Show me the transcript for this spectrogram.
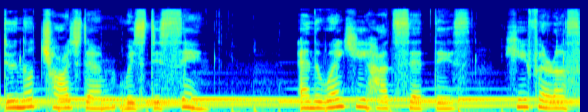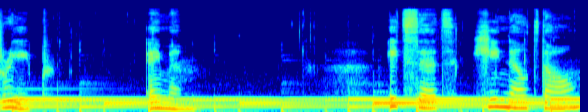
do not charge them with this sin. And when he had said this, he fell asleep. Amen. It says he knelt down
